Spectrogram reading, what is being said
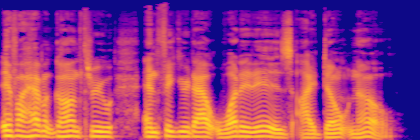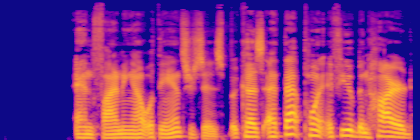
If I haven't gone through and figured out what it is I don't know and finding out what the answers is. Because at that point, if you've been hired,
